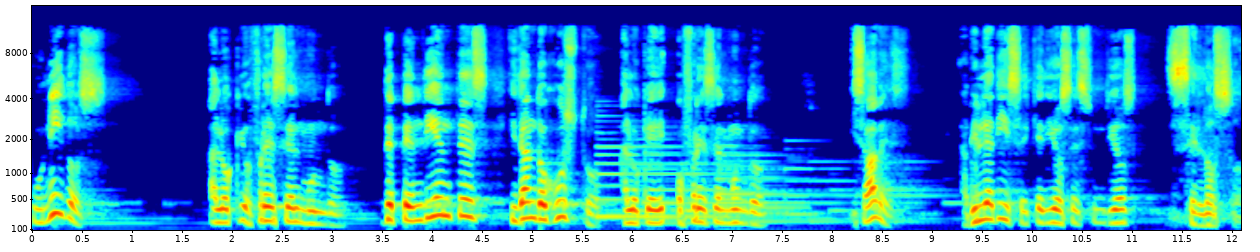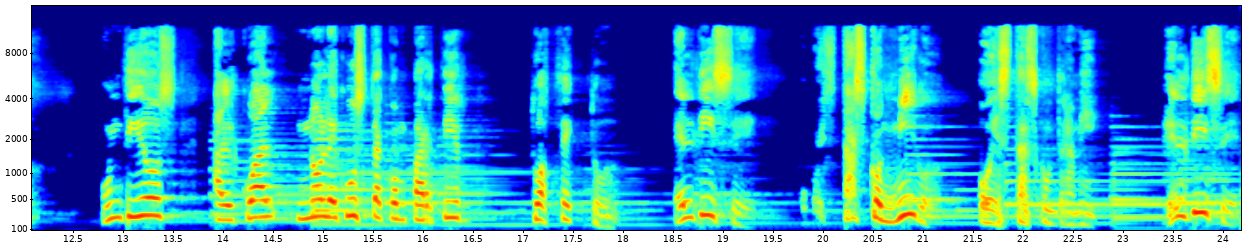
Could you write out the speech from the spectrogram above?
unidos a lo que ofrece el mundo, dependientes y dando gusto a lo que ofrece el mundo. Y sabes, La Biblia dice que Dios es un Dios celoso, un Dios al cual no le gusta compartir tu afecto. Él dice, o estás conmigo o estás contra mí. Él dice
